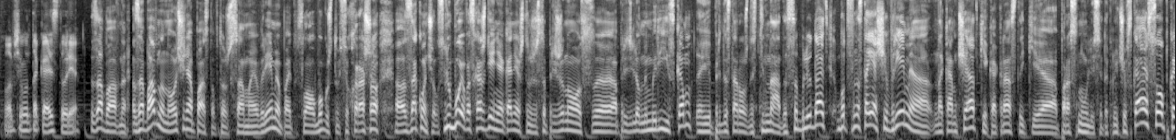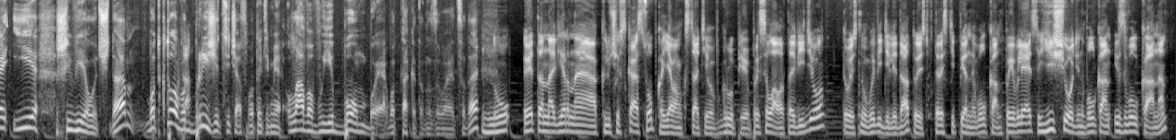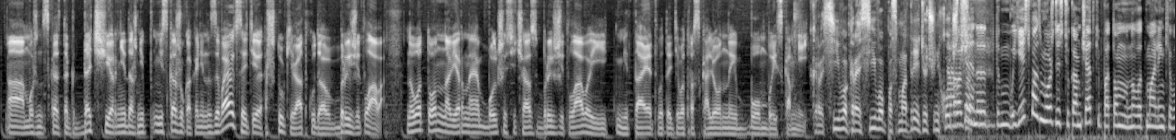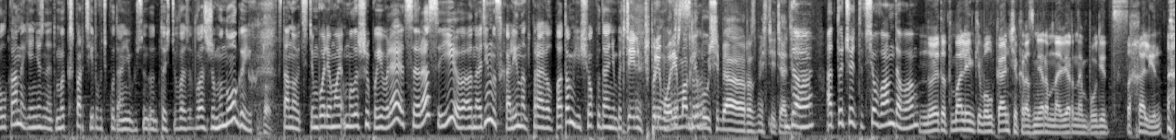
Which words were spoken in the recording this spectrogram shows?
В общем, вот такая история. Забавно. Забавно, но очень опасно в то же самое время, поэтому слава богу, что все хорошо э, закончилось. Любое восхождение, конечно же, сопряжено с э, определенным риском, и предосторожности надо соблюдать. Вот в настоящее время на Камчатке как раз-таки э, проснулись это Ключевская сопка и Шевелуч, да? Вот кто вот брызжет сейчас вот этими лавовые бомбы, вот так это называется, да? Ну, это, наверное, ключевская сопка. Я вам, кстати, в группе присылал это видео. То есть, ну, вы видели, да, то есть второстепенный вулкан появляется, еще один вулкан из вулкана, а, можно сказать так, дочерний, даже не, не скажу, как они называются, эти штуки, откуда брызжет лава. Но вот он, наверное, больше сейчас брызжет лава и метает вот эти вот раскаленные бомбы из камней. Красиво, красиво посмотреть очень А хочется. вообще, ну, есть возможность у Камчатки потом, ну вот маленькие вулканы, я не знаю, там экспортировать куда-нибудь? Ну, то есть у вас, у вас же много их Да. становится, тем более ма- малыши появляются, раз, и э, один на Сахалин отправил, потом еще куда-нибудь. Где-нибудь в Приморье Ну, могли бы у себя разместить один. Да, а то что это все вам да вам. Но этот маленький вулканчик размером, наверное, будет Сахалин.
